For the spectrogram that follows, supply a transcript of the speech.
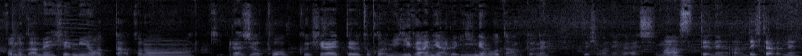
この画面見終わったこのラジオトーク開いてるところ右側にあるいいねボタンとねぜひお願いします。でねあできたらね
